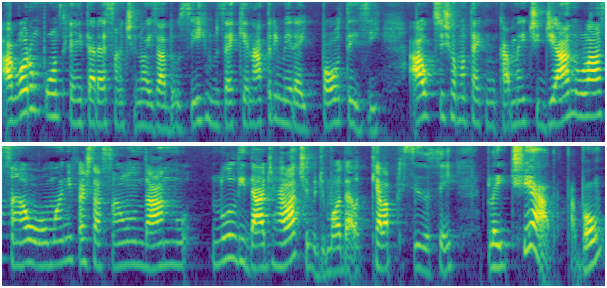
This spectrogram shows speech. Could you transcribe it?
Agora, um ponto que é interessante nós aduzirmos é que na primeira hipótese, algo que se chama tecnicamente de anulação ou manifestação da nulidade relativa, de modo que ela precisa ser pleiteada, tá bom?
